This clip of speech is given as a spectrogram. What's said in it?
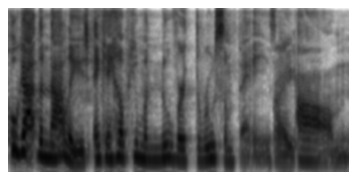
Who got the knowledge and can help you maneuver through some things. Right. Um,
